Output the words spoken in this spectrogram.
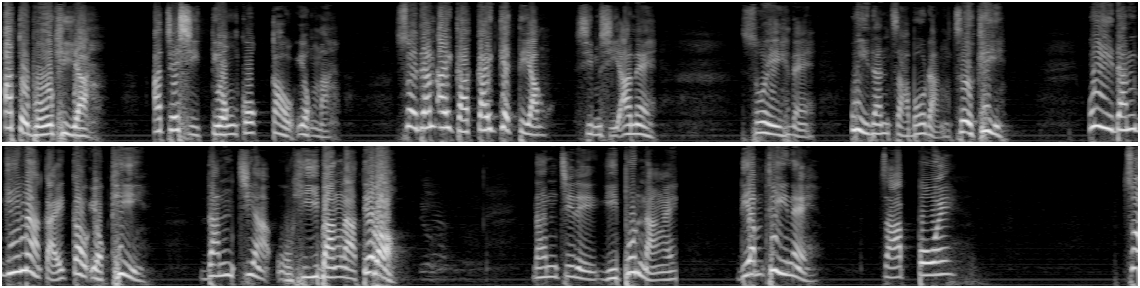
啊，都无去啊！啊，这是中国教育嘛？所以咱爱甲改革掉，是毋是安尼？所以呢，为咱查某人做起，为咱囡仔家教育起。咱才有希望啦，对无？咱即个日本人诶，连体呢，查甫诶，做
